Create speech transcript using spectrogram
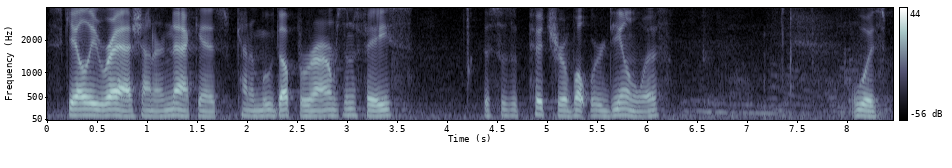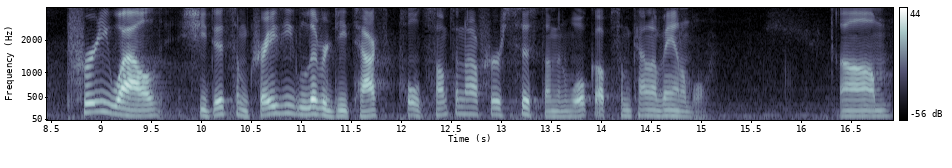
scaly rash on her neck and it's kind of moved up her arms and face. This is a picture of what we're dealing with. It was pretty wild. She did some crazy liver detox, pulled something off her system, and woke up some kind of animal. Um,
